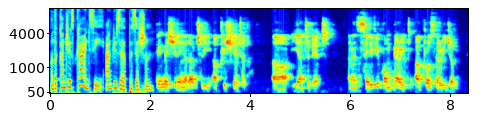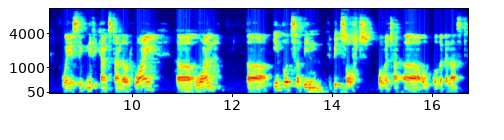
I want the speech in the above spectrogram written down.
on the country's currency and reserve position. I think the shilling had actually appreciated uh, year to date. And as I said, if you compare it across the region, where significant standout. Why? Uh, one, uh, imports have been a bit soft over, uh, over the last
